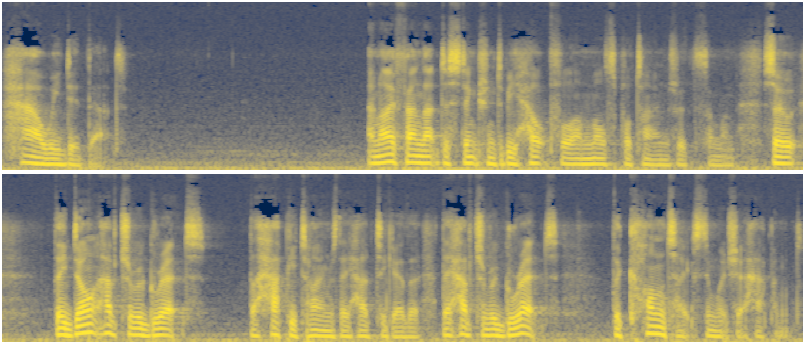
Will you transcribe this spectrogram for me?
how we did that. And I found that distinction to be helpful on multiple times with someone. So they don't have to regret the happy times they had together, they have to regret the context in which it happened.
